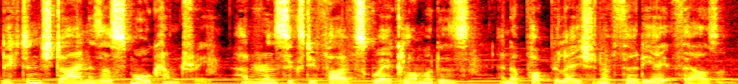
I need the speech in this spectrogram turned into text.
Liechtenstein is a small country, 165 square kilometers and a population of 38,000.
